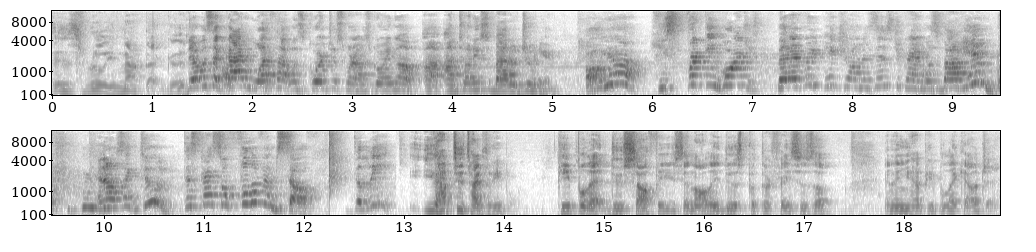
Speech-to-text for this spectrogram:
is really not that good. There was a guy who I thought was gorgeous when I was growing up, uh, Antonio Sabato Jr. Oh yeah. He's freaking gorgeous, but every picture on his Instagram was about him. and I was like, dude, this guy's so full of himself. Delete. You have two types of people. People that do selfies and all they do is put their faces up, and then you have people like LJ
